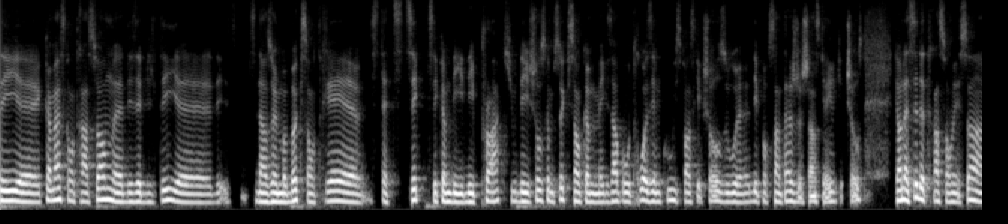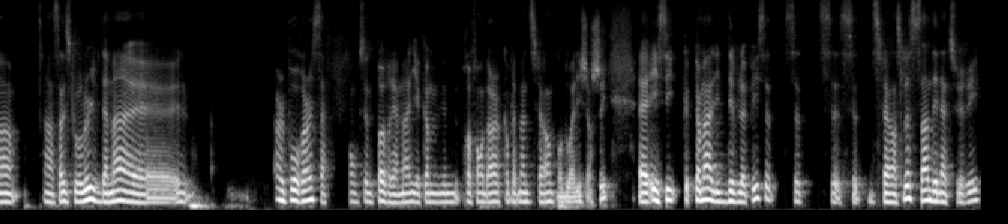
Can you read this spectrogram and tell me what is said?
euh, comment est-ce qu'on transforme euh, des habiletés euh, dans un MOBA qui sont très statistiques, c'est comme des, des procs ou des choses comme ça qui sont comme exemple au troisième coup, il se passe quelque chose ou des pourcentages de chances qu'il arrive quelque chose. Quand on essaie de transformer ça en, en side-scroller, évidemment, un pour un, ça fonctionne pas vraiment. Il y a comme une profondeur complètement différente qu'on doit aller chercher. Euh, et c'est comment aller développer cette, différence-là sans dénaturer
